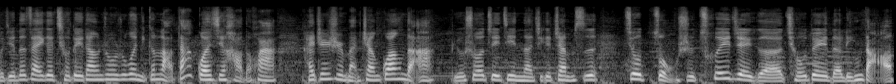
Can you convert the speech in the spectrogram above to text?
我觉得在一个球队当中，如果你跟老大关系好的话，还真是蛮沾光的啊。比如说最近呢，这个詹姆斯就总是催这个球队的领导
